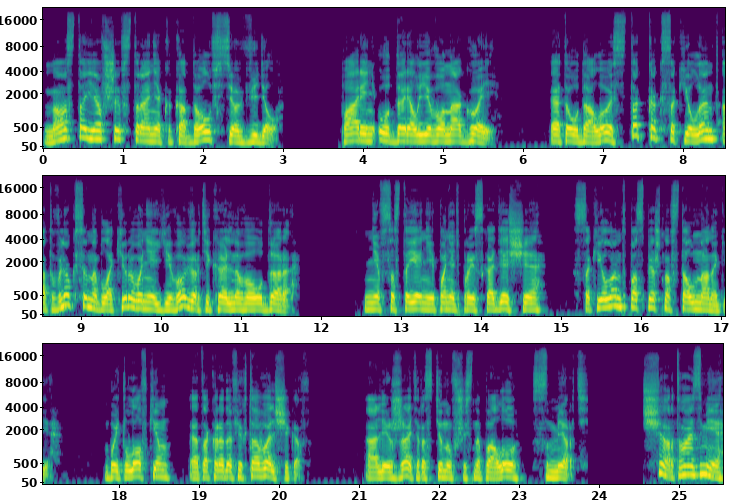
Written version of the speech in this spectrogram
но стоявший в стороне Кокодол все видел. Парень ударил его ногой. Это удалось, так как Сакюлент отвлекся на блокирование его вертикального удара. Не в состоянии понять происходящее, Сакюлент поспешно встал на ноги. Быть ловким – это кредо фехтовальщиков – а лежать, растянувшись на полу, смерть. «Чёрт возьми!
